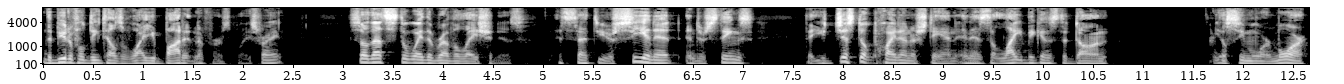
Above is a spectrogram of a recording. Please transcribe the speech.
The beautiful details of why you bought it in the first place, right? So that's the way the revelation is. It's that you're seeing it and there's things – that you just don't quite understand. And as the light begins to dawn, you'll see more and more.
